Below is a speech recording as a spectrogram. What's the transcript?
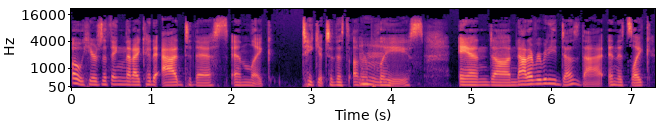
oh here's a thing that i could add to this and like take it to this other place. And uh, not everybody does that. And it's like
